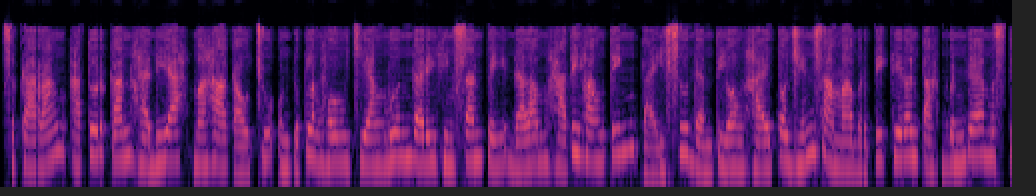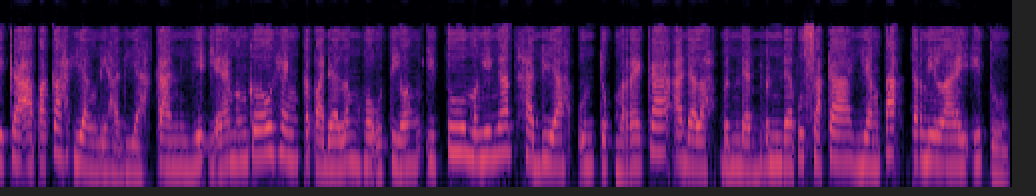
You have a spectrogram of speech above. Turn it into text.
sekarang aturkan hadiah mahal kau cu untuk Leng Hou Chiang Bun dari Hing San Pei dalam hati Hang Ting Tai Su dan Tiong Hai Tojin sama berpikir entah benda mestika apakah yang dihadiahkan Yim Engkau Heng kepada Leng Hou Tiong itu mengingat hadiah untuk mereka adalah benda-benda pusaka yang tak ternilai itu.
